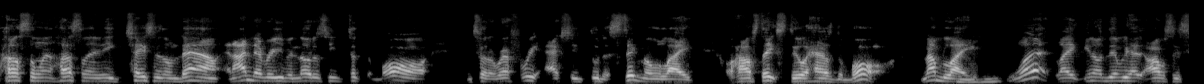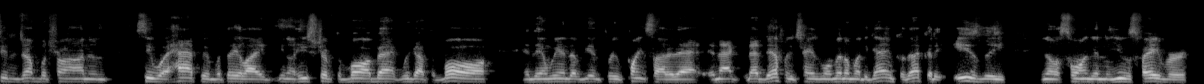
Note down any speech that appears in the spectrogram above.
hustling, hustling, and he chases him down. And I never even noticed he took the ball until the referee actually threw the signal like Ohio State still has the ball. And I'm like, mm-hmm. what? Like, you know, then we had obviously see the jumbotron and see what happened, but they like, you know, he stripped the ball back, we got the ball, and then we end up getting three points out of that, and that that definitely changed momentum of the game because that could have easily you know swung in the U's favor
